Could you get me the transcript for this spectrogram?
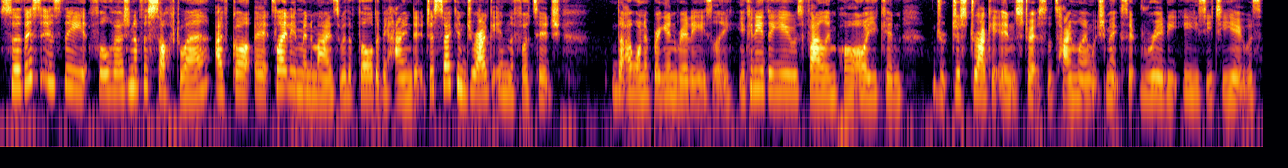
So this is the full version of the software. I've got it slightly minimised with a folder behind it just so I can drag in the footage that I want to bring in really easily. You can either use file import or you can just drag it in straight to the timeline which makes it really easy to use.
